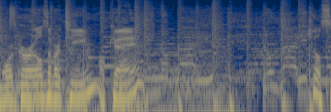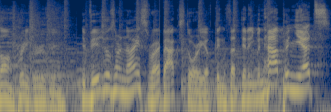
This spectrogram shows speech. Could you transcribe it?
More girls of our team. Okay song, pretty groovy. The visuals are nice, right? Backstory of things that didn't even happen yet.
